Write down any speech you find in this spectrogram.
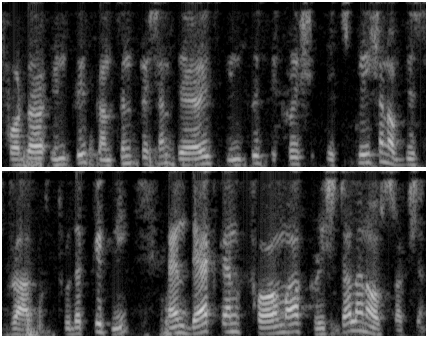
for the increased concentration there is increased excretion of this drug through the kidney and that can form a crystal and obstruction.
